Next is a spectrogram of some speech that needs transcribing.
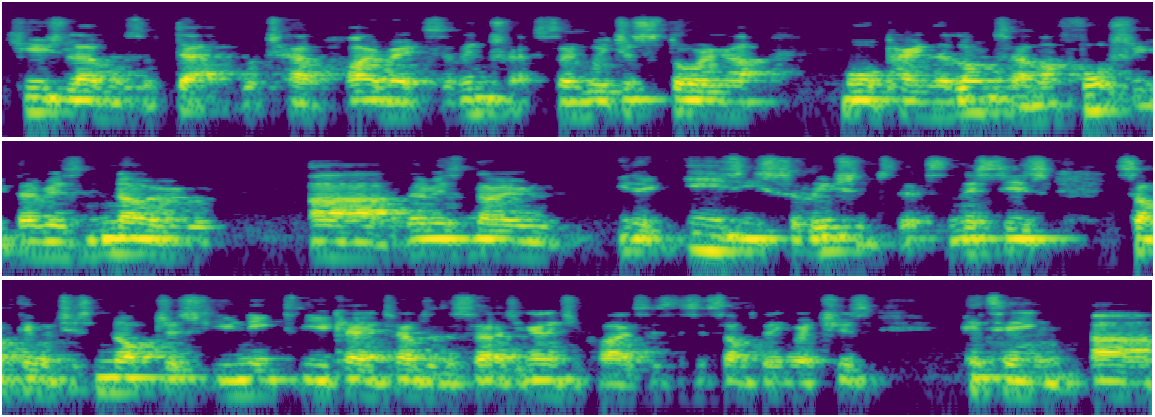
huge levels of debt, which have high rates of interest. So we're just storing up more pain in the long term. Unfortunately, there is no uh, there is no you know easy solution to this, and this is something which is not just unique to the UK in terms of the surging energy prices. This is something which is hitting uh,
